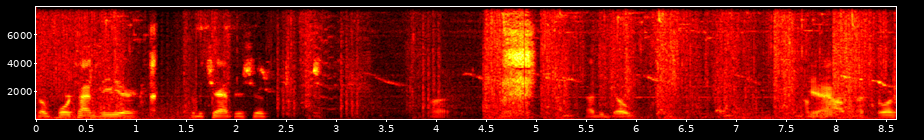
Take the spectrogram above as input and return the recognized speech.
So four times a year for the championship. Alright. That'd be dope. I'm Yeah. out next door.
